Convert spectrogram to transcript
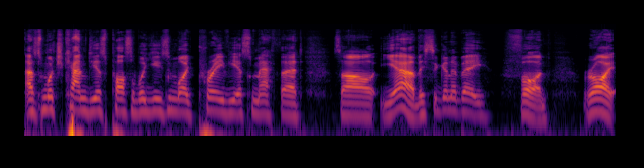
as much candy as possible using my previous method. So yeah, this is going to be fun. Right,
